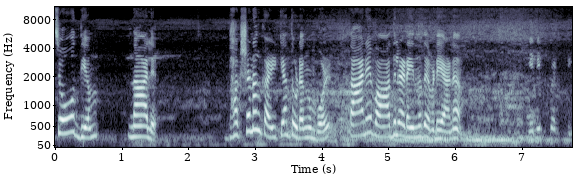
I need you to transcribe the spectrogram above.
ചോദ്യം നാല്. ഭക്ഷണം കഴിക്കാൻ തുടങ്ങുമ്പോൾ താനെ വാതിലടയുന്നത് എവിടെയാണ്? എലിപ്പെട്ടി.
